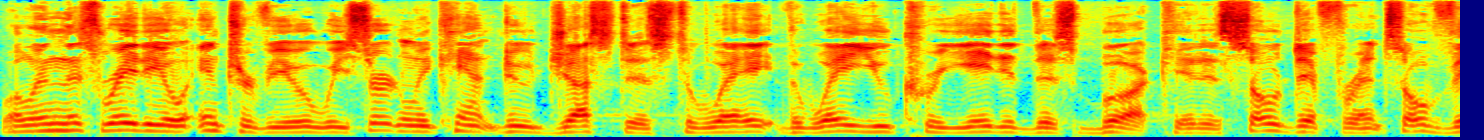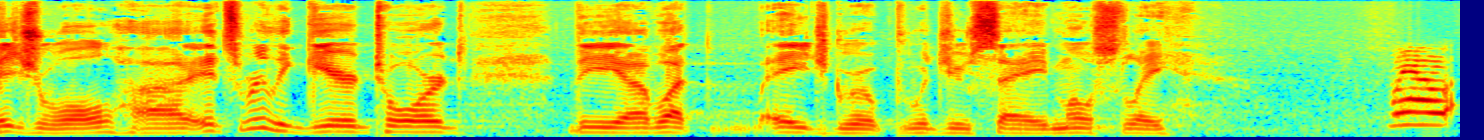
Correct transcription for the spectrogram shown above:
Well, in this radio interview, we certainly can't do justice to way, the way you created this book. It is so different, so visual. Uh, it's really geared toward the uh, what age group would you say mostly? Well,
